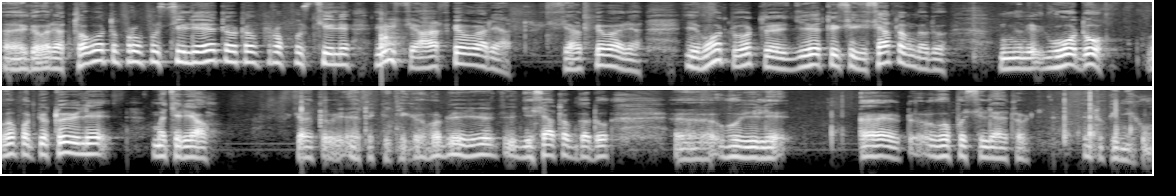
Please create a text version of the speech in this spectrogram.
Э, говорят, того-то пропустили, это-то пропустили. И сейчас говорят, сейчас говорят. И вот, вот в 2010 году, году мы подготовили материал эту, эту книгу. Вот в 2010 году э, вывели, э, выпустили эту, эту книгу.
